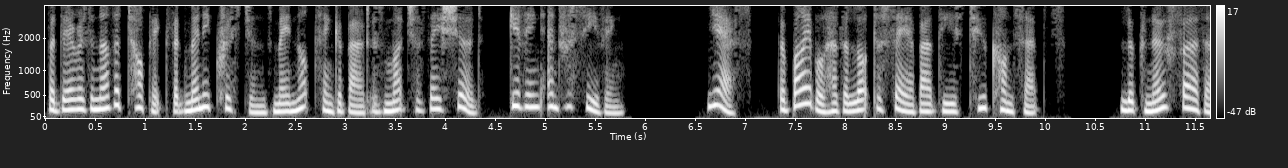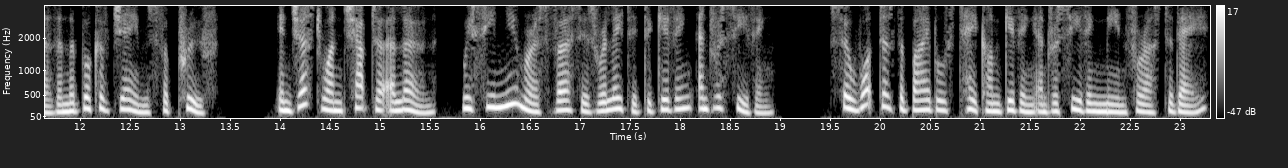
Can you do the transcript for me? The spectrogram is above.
But there is another topic that many Christians may not think about as much as they should giving and receiving. Yes, the Bible has a lot to say about these two concepts. Look no further than the book of James for proof. In just one chapter alone, we see numerous verses related to giving and receiving. So, what does the Bible's take on giving and receiving mean for us today?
